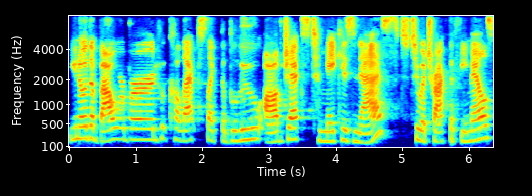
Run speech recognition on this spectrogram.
you know, the bowerbird who collects like the blue objects to make his nest to attract the females.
